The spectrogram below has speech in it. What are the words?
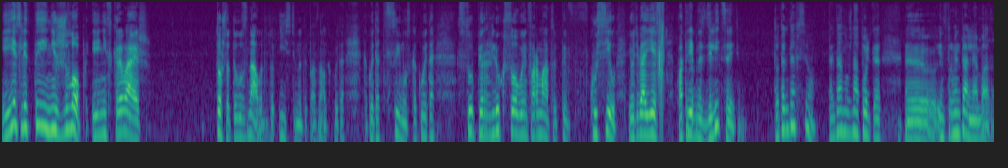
и если ты не жлоб и не скрываешь то, что ты узнал, вот эту истину ты познал, какой-то какой цимус, какую-то суперлюксовую информацию ты вкусил, и у тебя есть потребность делиться этим, то тогда все. Тогда нужна только э, инструментальная база.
